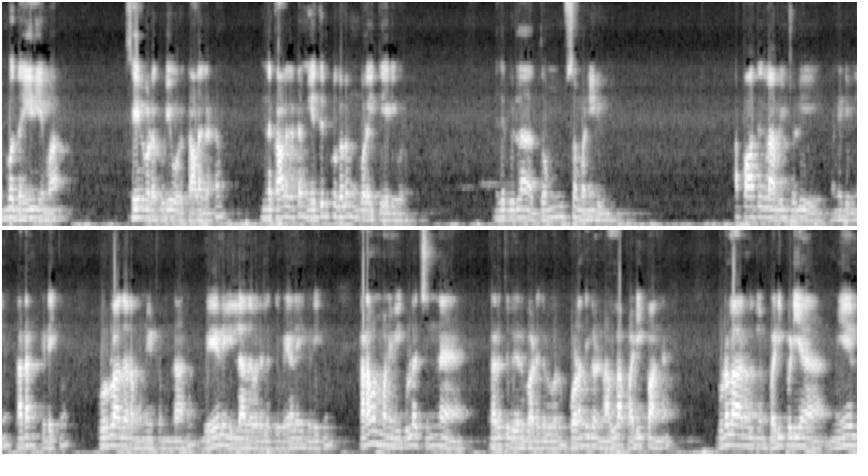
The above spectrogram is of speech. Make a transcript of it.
ரொம்ப தைரியமாக செயல்படக்கூடிய ஒரு காலகட்டம். இந்த காலகட்டம் எதிர்ப்புகளும் உங்களை தேடி வரும். எதிர்ப்புலாம் துவம்சம் பண்ணிடுவீங்க. பார்த்துக்கலாம் அப்படின்னு சொல்லி பண்ணிடுவீங்க. கடன் கிடைக்கும். பொருளாதார முன்னேற்றம் உண்டாகும். வேலை இல்லாதவர்களுக்கு வேலை கிடைக்கும். கணவன் மனைவிக்குள்ள சின்ன கருத்து வேறுபாடுகள் வரும். குழந்தைகள் நல்லா படிப்பாங்க. உடல் ஆரோக்கியம் படிப்படியாக மேல்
